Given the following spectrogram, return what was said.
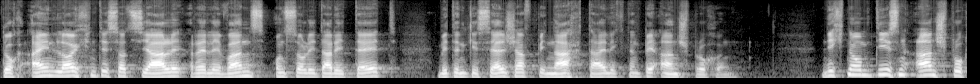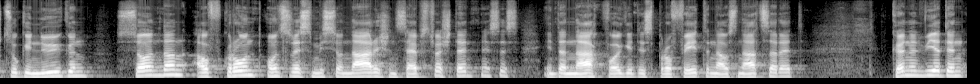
durch einleuchtende soziale Relevanz und Solidarität mit den Gesellschaft Benachteiligten beanspruchen nicht nur um diesen Anspruch zu genügen, sondern aufgrund unseres missionarischen Selbstverständnisses in der Nachfolge des Propheten aus Nazareth können wir den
